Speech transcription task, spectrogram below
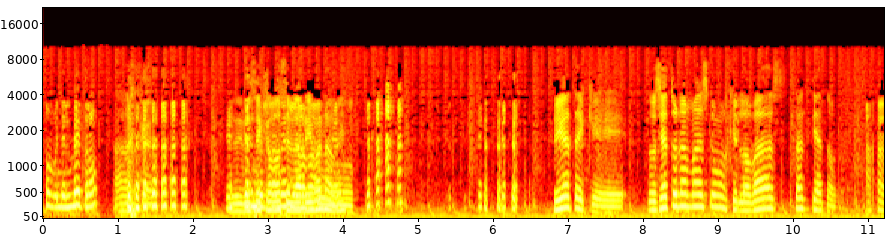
como en el metro. Ah, dice cómo se lo arriban a mí. Fíjate que, o sea, tú nada más como que lo vas tanteando. Ajá.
